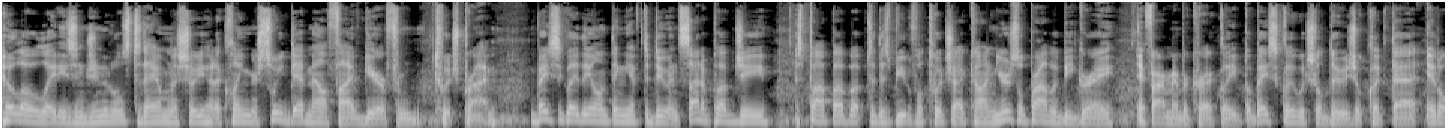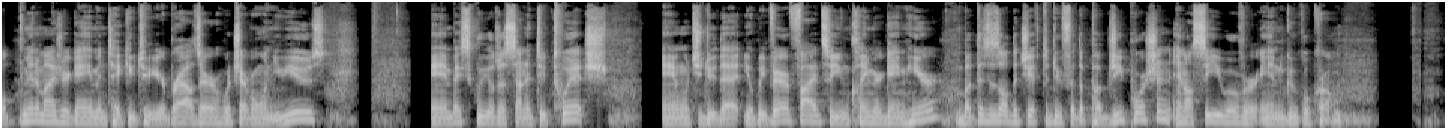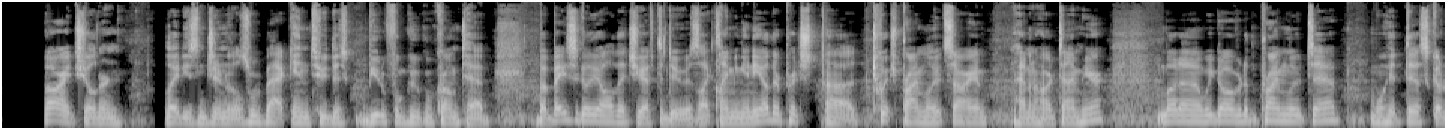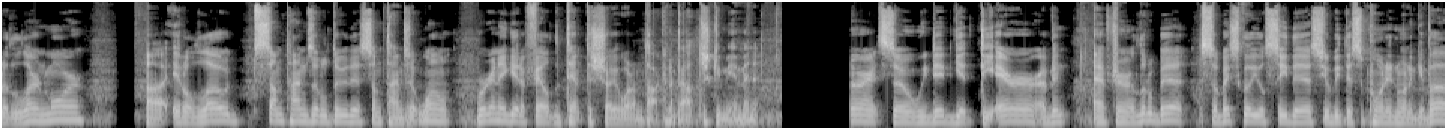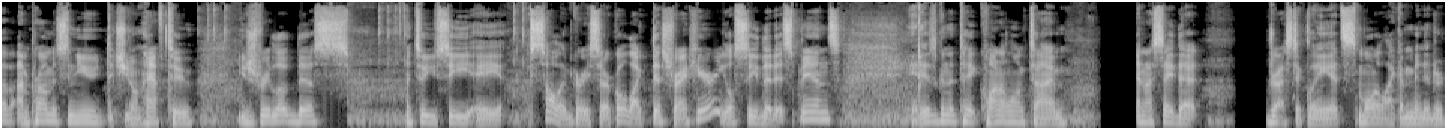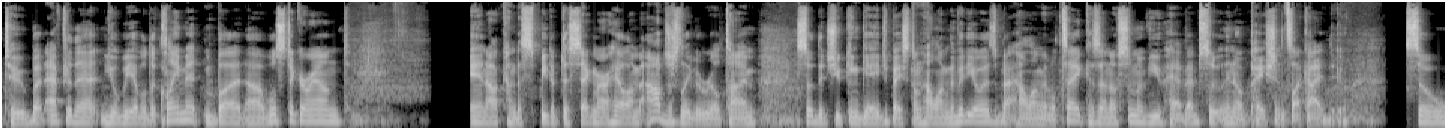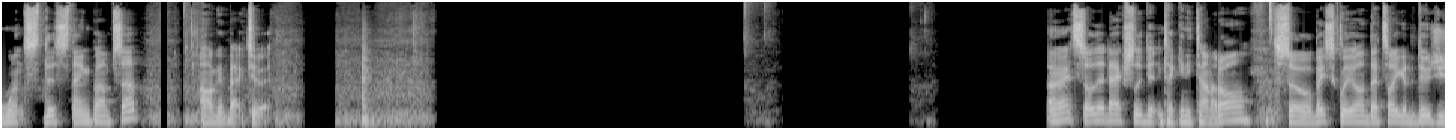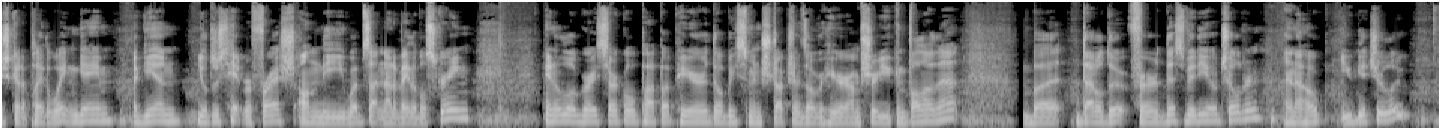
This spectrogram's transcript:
Hello ladies and genitals, today I'm going to show you how to claim your sweet Deadmau5 gear from Twitch Prime. Basically the only thing you have to do inside of PUBG is pop up up to this beautiful Twitch icon. Yours will probably be gray if I remember correctly, but basically what you'll do is you'll click that, it'll minimize your game and take you to your browser, whichever one you use. And basically you'll just sign into Twitch, and once you do that, you'll be verified so you can claim your game here. But this is all that you have to do for the PUBG portion, and I'll see you over in Google Chrome. All right, children, ladies and genitals, we're back into this beautiful Google Chrome tab. But basically, all that you have to do is like claiming any other uh, Twitch Prime loot. Sorry, I'm having a hard time here. But uh, we go over to the Prime loot tab. We'll hit this, go to the Learn More. Uh, it'll load. Sometimes it'll do this, sometimes it won't. We're going to get a failed attempt to show you what I'm talking about. Just give me a minute. Alright, so we did get the error event after a little bit. So basically you'll see this, you'll be disappointed and want to give up. I'm promising you that you don't have to. You just reload this until you see a solid gray circle like this right here. You'll see that it spins. It is going to take quite a long time. And I say that drastically. It's more like a minute or two. But after that, you'll be able to claim it. But uh, we'll stick around and I'll kind of speed up this segment or hell, i will just leave it real time so that you can gauge based on how long the video is about how long it'll take because I know some of you have absolutely no patience like I do. So once this thing pops up, I'll get back to it. Alright, so that actually didn't take any time at all. So basically, all, that's all you gotta do is you just gotta play the waiting game. Again, you'll just hit refresh on the website not available screen, and a little gray circle pop up here. There'll be some instructions over here. I'm sure you can follow that. But that'll do it for this video, children, and I hope you get your loot.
